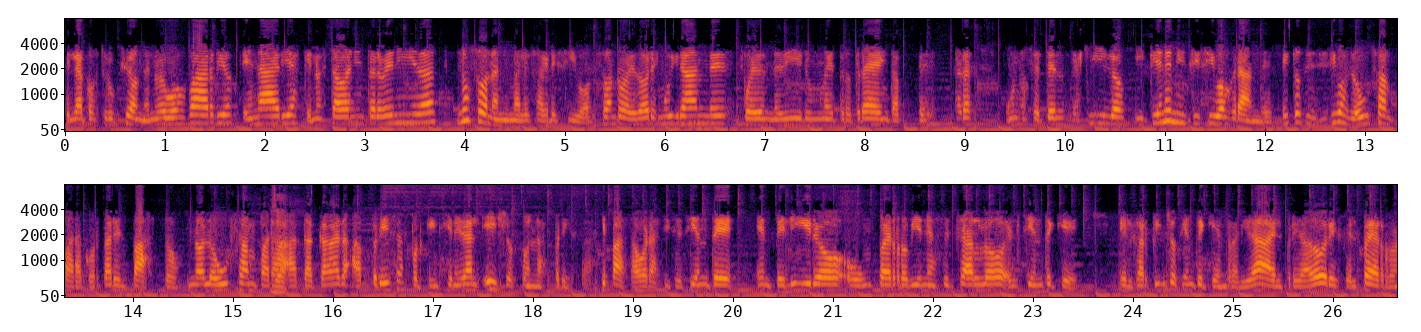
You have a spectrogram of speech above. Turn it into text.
la construcción de nuevos barrios en áreas que no estaban intervenidas. No son animales agresivos, son roedores muy grandes, pueden medir un metro treinta, unos 70 kilos y tienen incisivos grandes. Estos incisivos lo usan para cortar el pasto, no lo usan para atacar a presas porque en general ellos son las presas. ¿Qué pasa ahora? Si se siente en peligro o un perro viene a acecharlo, él siente que el carpincho siente que en realidad el predador es el perro,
